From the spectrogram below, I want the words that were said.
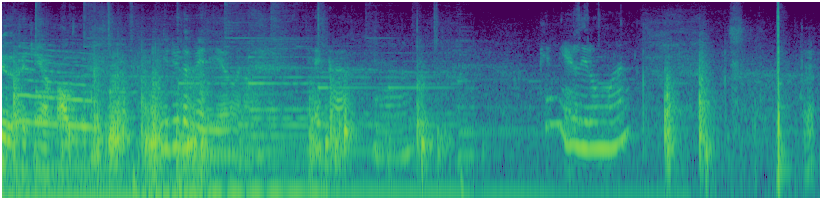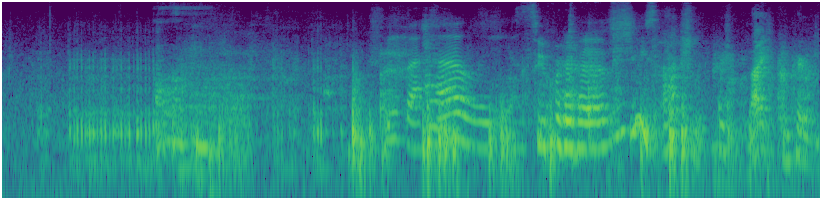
do the picking up. I'll do it. You do the video and I'll pick up. Yeah. Come here, little one. Super heavy. Super heavy. She's actually pretty light compared to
